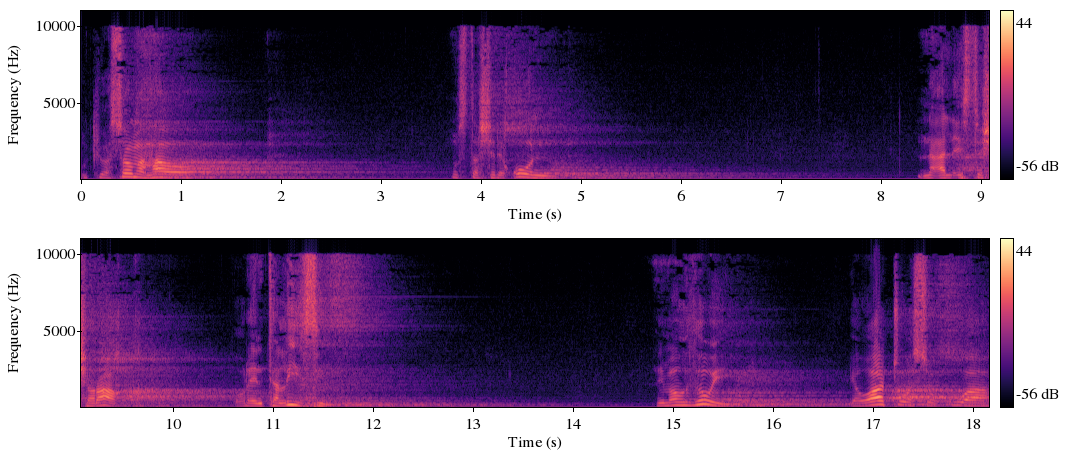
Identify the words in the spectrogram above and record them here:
ukiwasoma hao mustashriqun na al-istishraq orientalism. Ni maudhui ya watu wasiokuwa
